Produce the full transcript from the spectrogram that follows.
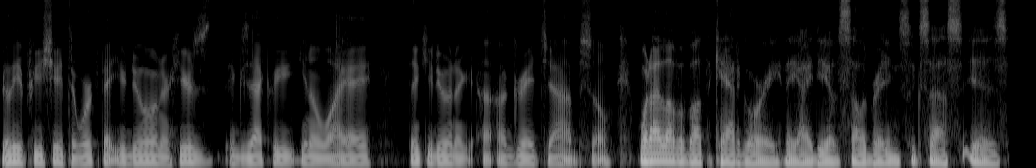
really appreciate the work that you're doing," or "Here's exactly you know why I think you're doing a, a- great job." So What I love about the category, the idea of celebrating success, is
